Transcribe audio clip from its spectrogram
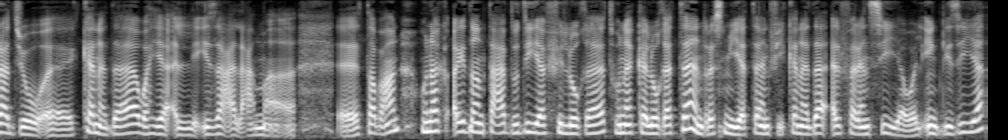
راديو آه، كندا وهي الإذاعة العامة آه، طبعا. هناك أيضا تعددية في اللغات هناك لغتان رسميتان في كندا الفرنسية والإنجليزية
